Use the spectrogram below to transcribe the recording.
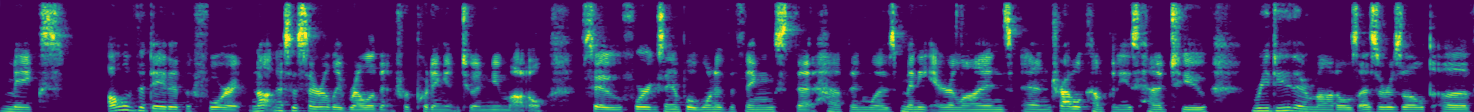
makes all of the data before it not necessarily relevant for putting into a new model. So, for example, one of the things that happened was many airlines and travel companies had to redo their models as a result of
